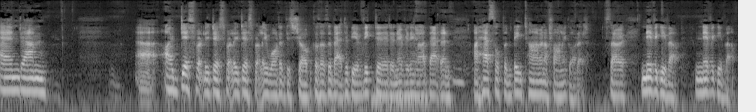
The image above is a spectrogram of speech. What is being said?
And um, uh, I desperately, desperately, desperately wanted this job because I was about to be evicted and everything like that. And I hassled them big time and I finally got it. So never give up. Never give up.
